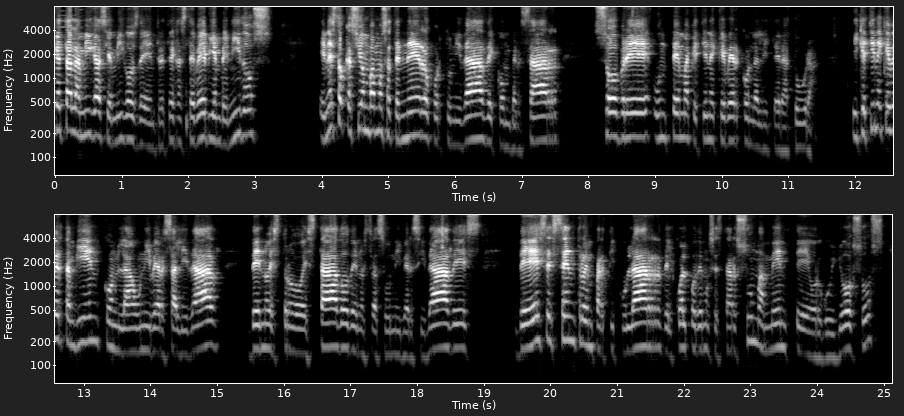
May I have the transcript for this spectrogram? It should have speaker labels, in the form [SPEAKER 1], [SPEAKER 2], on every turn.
[SPEAKER 1] ¿Qué tal amigas y amigos de Entre Tejas TV? Bienvenidos. En esta ocasión vamos a tener oportunidad de conversar sobre un tema que tiene que ver con la literatura y que tiene que ver también con la universalidad de nuestro estado, de nuestras universidades, de ese centro en particular del cual podemos estar sumamente orgullosos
